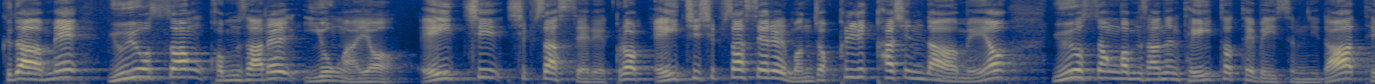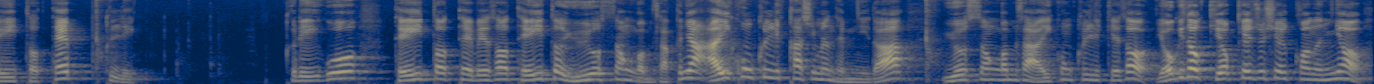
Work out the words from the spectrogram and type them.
그 다음에 유효성 검사를 이용하여 H14셀에 그럼 H14셀을 먼저 클릭하신 다음에요. 유효성 검사는 데이터 탭에 있습니다. 데이터 탭 클릭. 그리고 데이터 탭에서 데이터 유효성 검사 그냥 아이콘 클릭하시면 됩니다. 유효성 검사 아이콘 클릭해서 여기서 기억해 주실 거는요.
